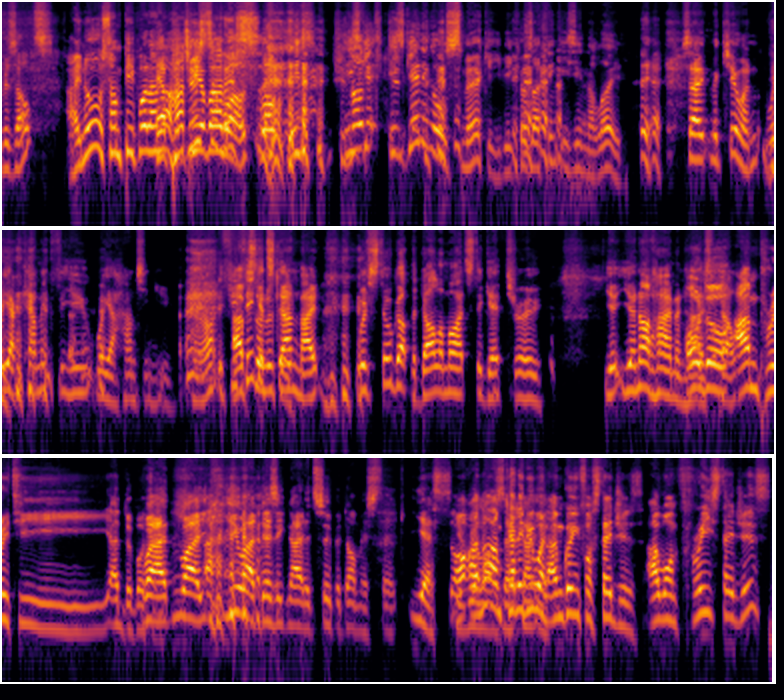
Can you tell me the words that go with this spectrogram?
results. I know some people are Our not happy about was. it. Well, he's, he's, not- get- he's getting all smirky because I think he's in the lead. Yeah. So McEwen, we are coming for you. We are hunting you. All right. If you think it's done, mate, we've still got the Dolomites to get through. You, you're not home and host, Although pal. I'm pretty at the bottom. well, well, you are designated super domestic. yes, you I know I'm realise that, don't Calibian. you? I'm going for stages. I want three stages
